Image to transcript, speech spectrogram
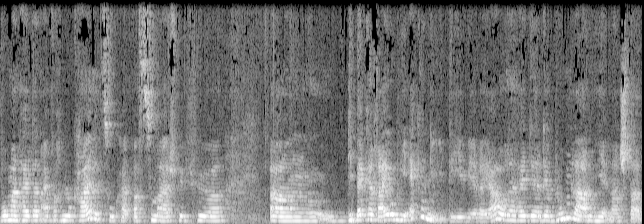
wo man halt dann einfach einen Lokalbezug hat, was zum Beispiel für ähm, die Bäckerei um die Ecke eine Idee wäre, ja, oder halt der, der Blumenladen hier in der Stadt,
